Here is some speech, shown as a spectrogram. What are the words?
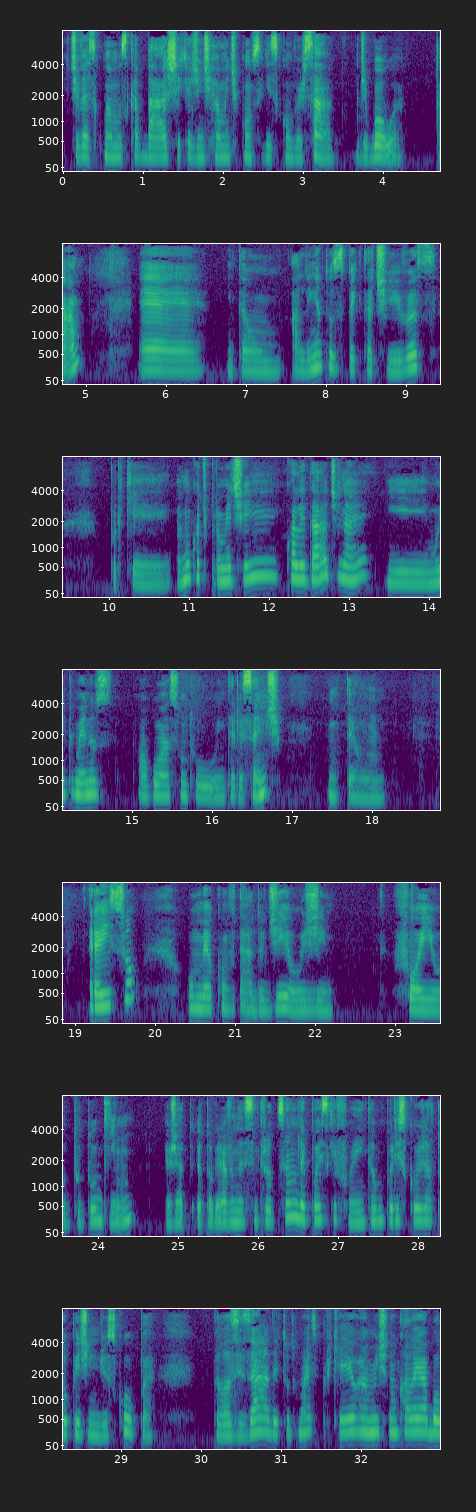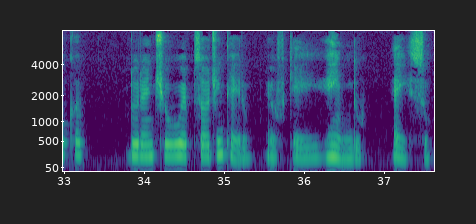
que tivesse uma música baixa, que a gente realmente conseguisse conversar de boa, tá? É, então, alinha tuas expectativas, porque eu nunca te prometi qualidade, né? E muito menos algum assunto interessante. Então, era isso. O meu convidado de hoje foi o Dudu Guin. Eu já eu tô gravando essa introdução depois que foi, então por isso que eu já tô pedindo desculpa pelas risadas e tudo mais, porque eu realmente não calei a boca durante o episódio inteiro. Eu fiquei rindo. É isso.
